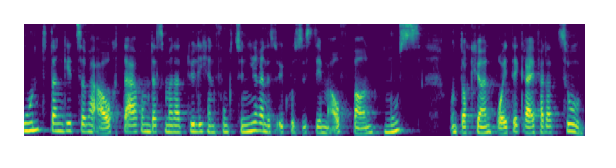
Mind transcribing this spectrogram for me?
und dann geht es aber auch darum, dass man natürlich ein funktionierendes Ökosystem aufbauen muss. Und da gehören Beutegreifer dazu.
